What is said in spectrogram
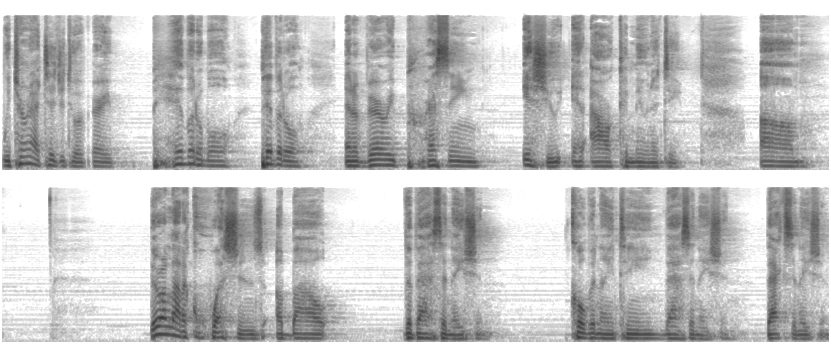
we turn our attention to a very pivotal, pivotal, and a very pressing issue in our community. Um, there are a lot of questions about the vaccination, COVID 19 vaccination, vaccination.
